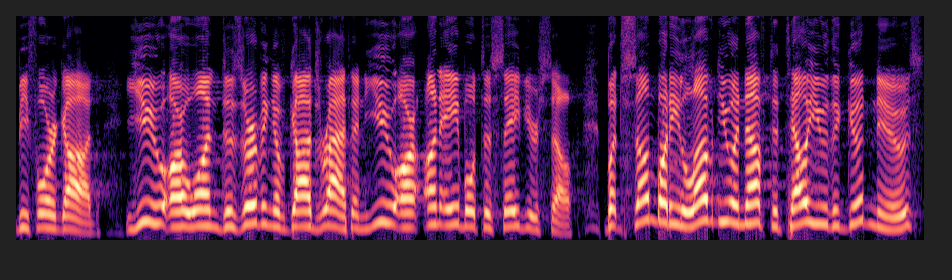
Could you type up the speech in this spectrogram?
before God, you are one deserving of God's wrath and you are unable to save yourself. But somebody loved you enough to tell you the good news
